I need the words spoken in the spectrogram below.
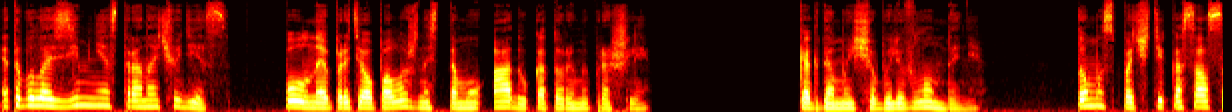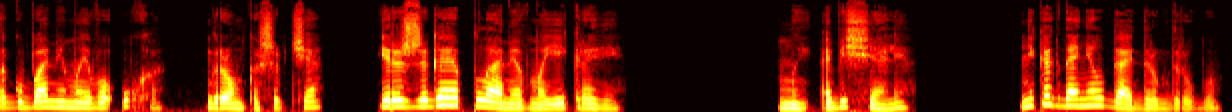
Это была зимняя страна чудес, полная противоположность тому аду, который мы прошли. Когда мы еще были в Лондоне, Томас почти касался губами моего уха, громко шепча и разжигая пламя в моей крови. Мы обещали. Никогда не лгать друг другу.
